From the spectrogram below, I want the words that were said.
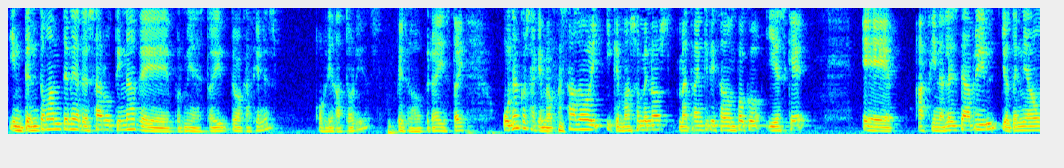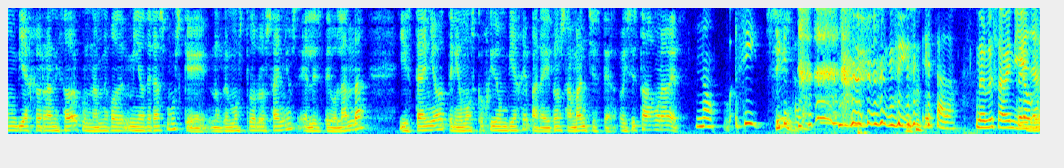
intento mantener esa rutina de, pues mira, estoy de vacaciones, obligatorios, pero, pero ahí estoy. Una cosa que me ha pasado hoy y que más o menos me ha tranquilizado un poco y es que eh, a finales de abril yo tenía un viaje organizado con un amigo mío de Erasmus que nos vemos todos los años, él es de Holanda y este año teníamos cogido un viaje para irnos a Manchester. ¿Habéis estado alguna vez? No, sí, sí, he estado. sí, he estado. No lo sabe ni ella.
